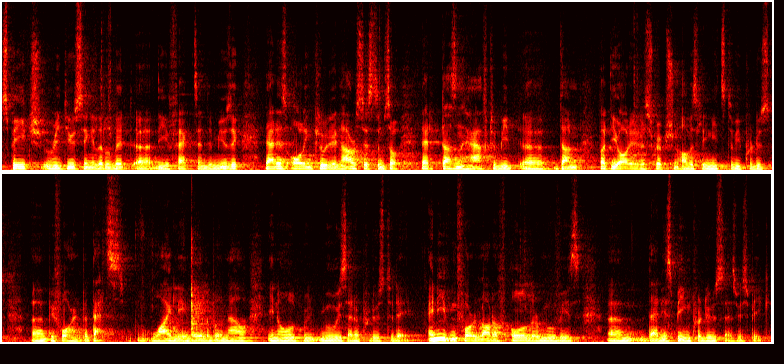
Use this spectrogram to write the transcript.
speech, reducing a little bit the effects and the music. That is all included in our system, so that doesn't have to be done, but the audio description obviously needs to be produced uh, beforehand, but that's widely available now in all movies that are produced today. And even for a lot of older movies um, that is being produced as we speak.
